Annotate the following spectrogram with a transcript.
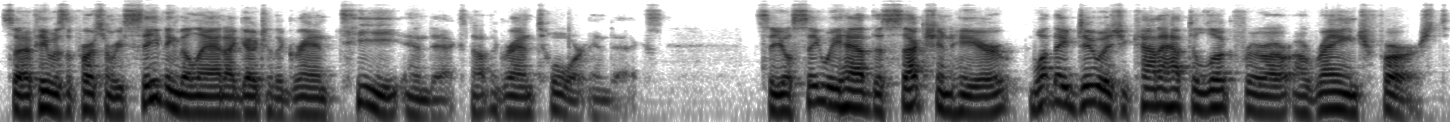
So if he was the person receiving the land, I go to the grantee index, not the grantor index. So you'll see we have this section here. What they do is you kind of have to look for a, a, range first.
